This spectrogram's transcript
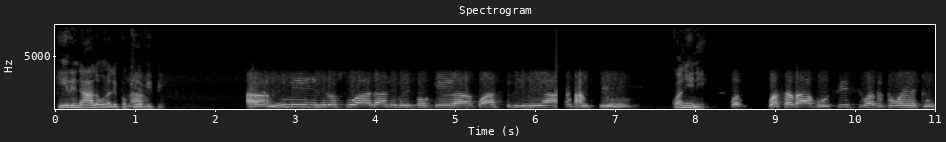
Hili nalo unalipokea na vipi? Uh, mimi hilo suala nimelipokea kwa asilimia hamsini Kwa nini? kwa, kwa sababu sisi watoto wetu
